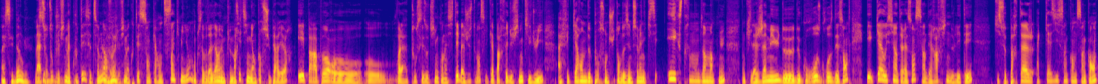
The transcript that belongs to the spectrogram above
assez dingue. Bah, surtout que le film a coûté cette somme-là. en Bah fait, ouais. le film a coûté 145 millions, donc ça voudrait dire même que le marketing est encore supérieur. Et par rapport au, au- voilà, tous ces autres films qu'on a cités, bah, justement, c'est le cas parfait du film qui, lui, a fait 42% de chute en deuxième semaine et qui s'est extrêmement bien maintenu. Donc, il a jamais eu de, de grosses, grosses descentes. Et cas aussi intéressant, c'est un des rares films de l'été qui se partage à quasi 50-50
